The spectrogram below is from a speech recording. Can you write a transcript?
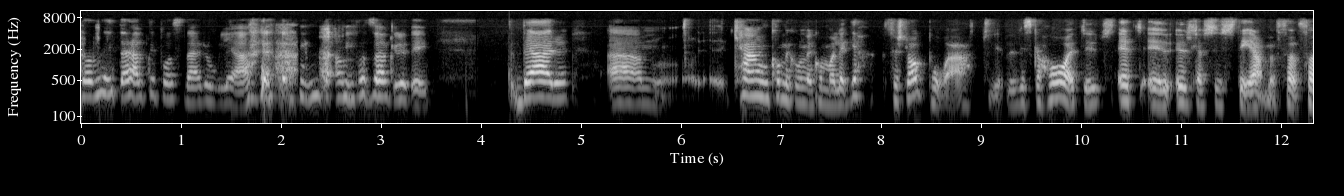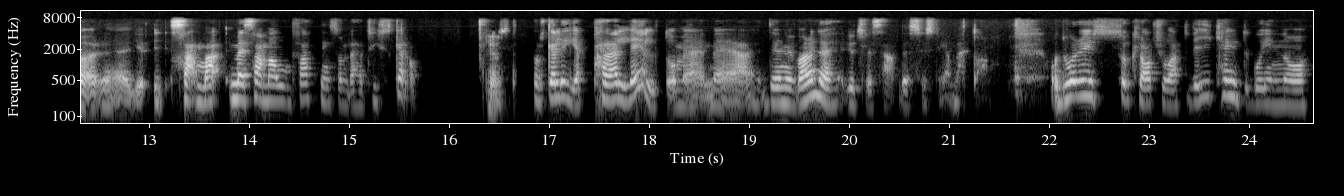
De hittar alltid på sådana roliga namn på saker och ting. Där um, kan kommissionen komma att lägga förslag på att vi ska ha ett, ut, ett utsläppssystem för, för, uh, samma, med samma omfattning som det här tyska. Då. Just. Som ska ligga parallellt då med, med det nuvarande utsläppshandelssystemet. Då. Och då är det såklart så att vi kan ju inte gå in och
